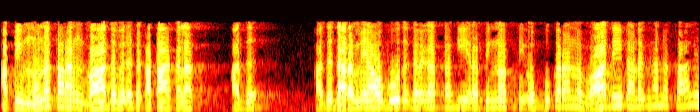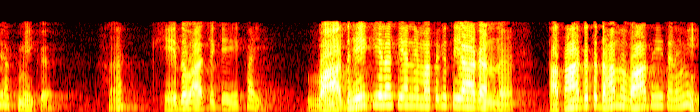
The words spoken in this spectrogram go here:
අපි මොනතරම් වාදවලට කතා කළත් අද අද ධර්මය අවබෝධ කරගත්තා කියලා පින්වත්නි ඔප්පු කරන්න වාදයට අඬ කාලයක් මේක. ඛේද වාචකේ ඒකයි. වාදේ කියලා කියන්නේ මතක තියාගන්න තථාගත ධම වාදයට නෙමෙයි.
